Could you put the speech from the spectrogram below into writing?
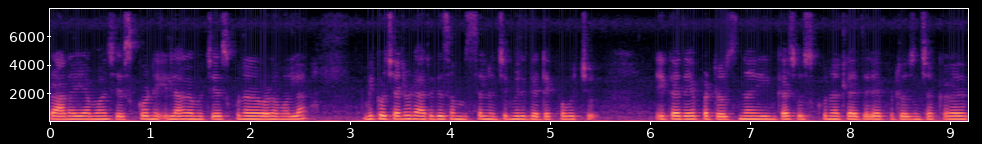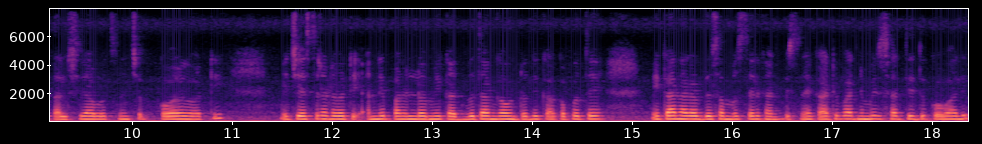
ప్రాణాయామం చేసుకోండి ఇలాగ చేసుకునడం వల్ల మీకు వచ్చేటువంటి ఆరోగ్య సమస్యల నుంచి మీరు గట్టెక్కవచ్చు. ఇక రేపటి రోజున ఇంకా చూసుకున్నట్లయితే రేపటి రోజున చక్కగా కలిసి రాబోతుందని చెప్పుకోవాలి కాబట్టి మీరు చేస్తున్నటువంటి అన్ని పనుల్లో మీకు అద్భుతంగా ఉంటుంది. కాకపోతే మీకు అనారోగ్య సమస్యలు కనిపిస్తున్నాయి కాబట్టి వాటిని మీరు సర్దిద్దుకోవాలి.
